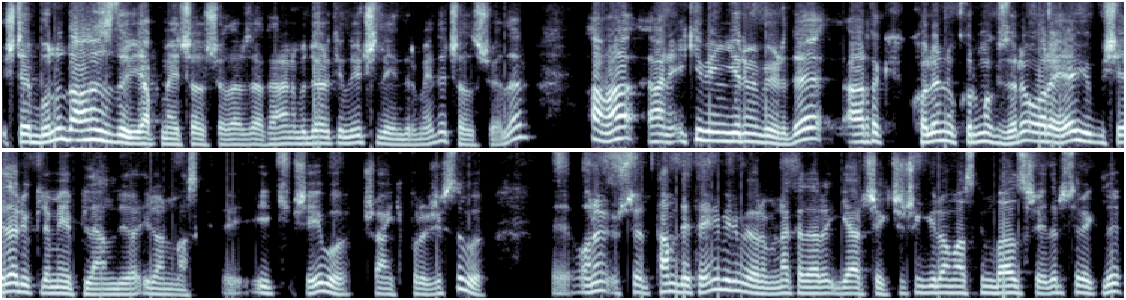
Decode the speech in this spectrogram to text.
işte bunu daha hızlı yapmaya çalışıyorlar zaten. Hani bu 4 yılı 3 yıla indirmeye de çalışıyorlar. Ama hani 2021'de artık koloni kurmak üzere oraya bir şeyler yüklemeyi planlıyor Elon Musk. E, ilk şeyi bu. Şu anki projesi bu. E, onu işte tam detayını bilmiyorum ne kadar gerçekçi. Çünkü Elon Musk'ın bazı şeyleri sürekli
